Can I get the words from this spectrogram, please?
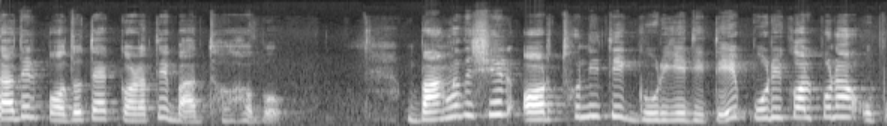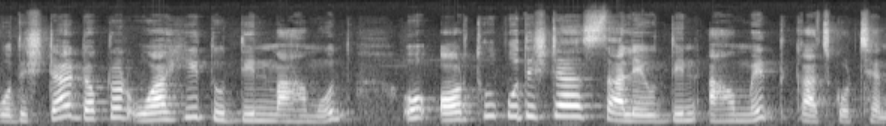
তাদের পদত্যাগ করাতে বাধ্য হব। বাংলাদেশের অর্থনীতি গুড়িয়ে দিতে পরিকল্পনা উপদেষ্টা ডক্টর ওয়াহিদ উদ্দিন মাহমুদ ও অর্থ উপদেষ্টা সালেউদ্দিন আহমেদ কাজ করছেন।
